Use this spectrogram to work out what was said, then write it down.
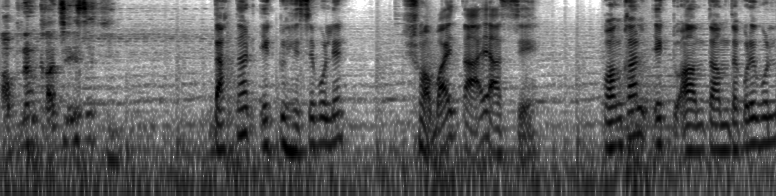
আপনার কাছে এসেছি। ডাক্তার একটু হেসে বললেন সবাই তাই আসছে। কঙ্কাল একটু আমতা আমতা করে বলল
